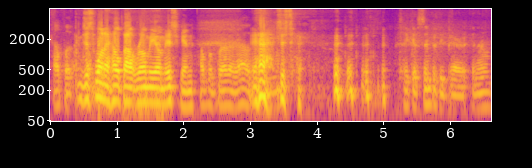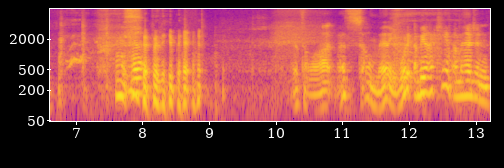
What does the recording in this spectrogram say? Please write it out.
help a just want to help out Romeo, Michigan, help a brother out. yeah, just Take a sympathy parrot, you know? sympathy parrot. That's a lot. That's so many. What? I mean, I can't imagine.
